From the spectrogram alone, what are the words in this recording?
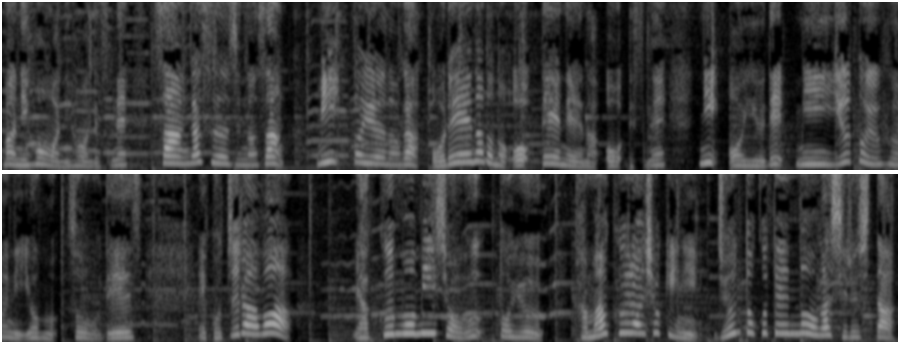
まあ日本は日本ですね。3が数字の3みというのがお礼などのお丁寧なおですね。にお湯でみゆという風に読むそうです。えこちらは薬もみ章という鎌倉初期に順徳天皇が記した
